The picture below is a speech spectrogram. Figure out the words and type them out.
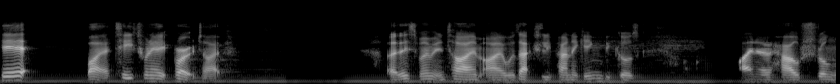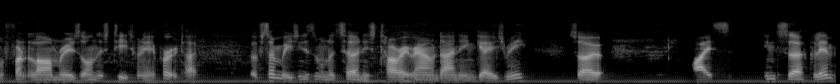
hit by a T-28 prototype. At this moment in time, I was actually panicking because I know how strong the frontal armor is on this T-28 prototype. But for some reason, he doesn't want to turn his turret round and engage me. So I encircle him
